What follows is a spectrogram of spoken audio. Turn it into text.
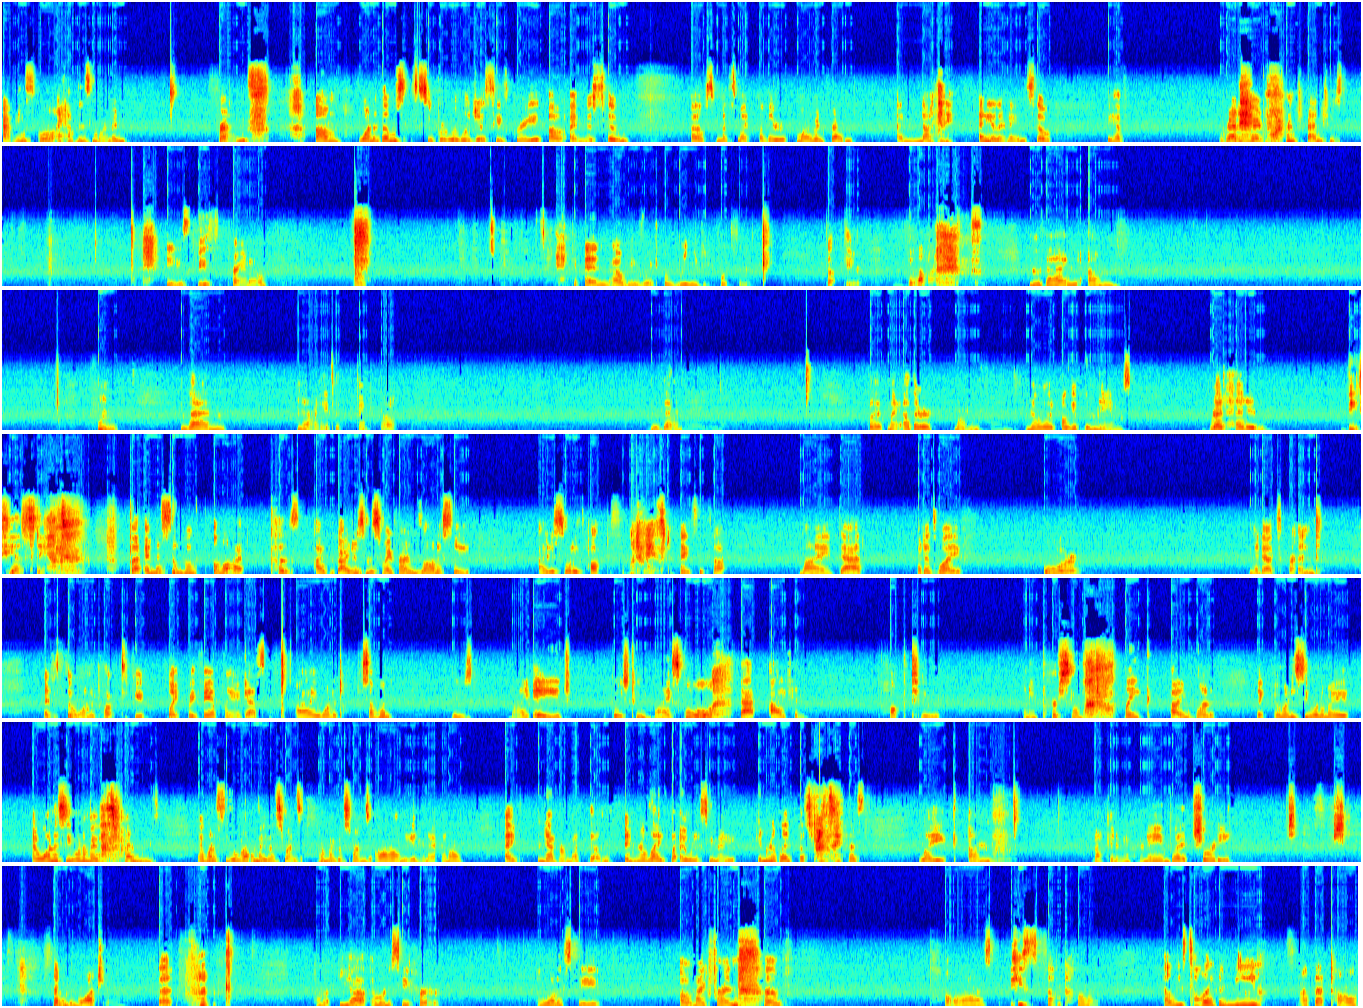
at my school, I have this Mormon friends. Um, one of them's super religious. He's great. Uh, I miss him. I also miss my other Mormon friend. I'm not getting any other names, so we have red-haired Mormon friend who's he used to be a soprano. and now he's like a really deep voice and it's up here. But then um then now I need to think about their name. Um, but my other Mormon friend, you know what, I'll give them names. Redhead and BTS stand. but I miss them both a lot, because I, I just miss my friends, honestly. I just want to talk to someone face to face. It's not my dad, but his wife, or my dad's friend. I just don't want to talk to people like my family, I guess. I want to talk to someone who's my age, goes to my school, that I can talk to on a personal level. like, I want like, I want to see one of my, I want to see one of my best friends. I want to see a lot of my best friends. A lot of my best friends are on the internet and all. I've never met them in real life, but I want to see my in real life best friends, I guess. Like, um, not gonna name her name, but Shorty. She's not even watching. But uh, yeah, I want to see her. I want to see oh my friend. Um. He's so tall. Least taller than me. It's not that tall.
